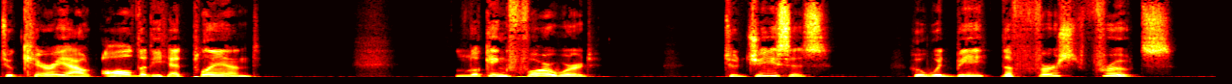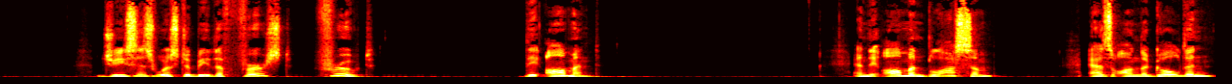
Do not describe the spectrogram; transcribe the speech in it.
to carry out all that he had planned. Looking forward to Jesus, who would be the first fruits. Jesus was to be the first fruit, the almond and the almond blossom as on the golden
